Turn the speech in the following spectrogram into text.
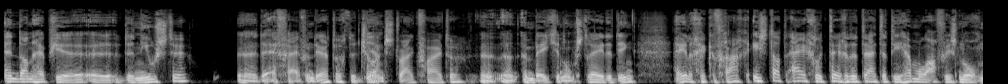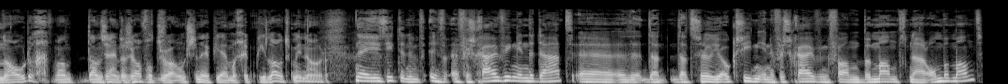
en dan heb je uh, de nieuwste. Uh, de F-35, de Joint. Strike Fighter. Een, een, beetje een omstreden ding. Hele gekke vraag. Is dat eigenlijk tegen de tijd dat die helemaal af is nog nodig? Want dan zijn er zoveel drones en heb je helemaal geen piloot meer nodig. Nee, je ziet een, een verschuiving inderdaad. Uh, dat, dat zul je ook zien in een verschuiving van bemand naar onbemand.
